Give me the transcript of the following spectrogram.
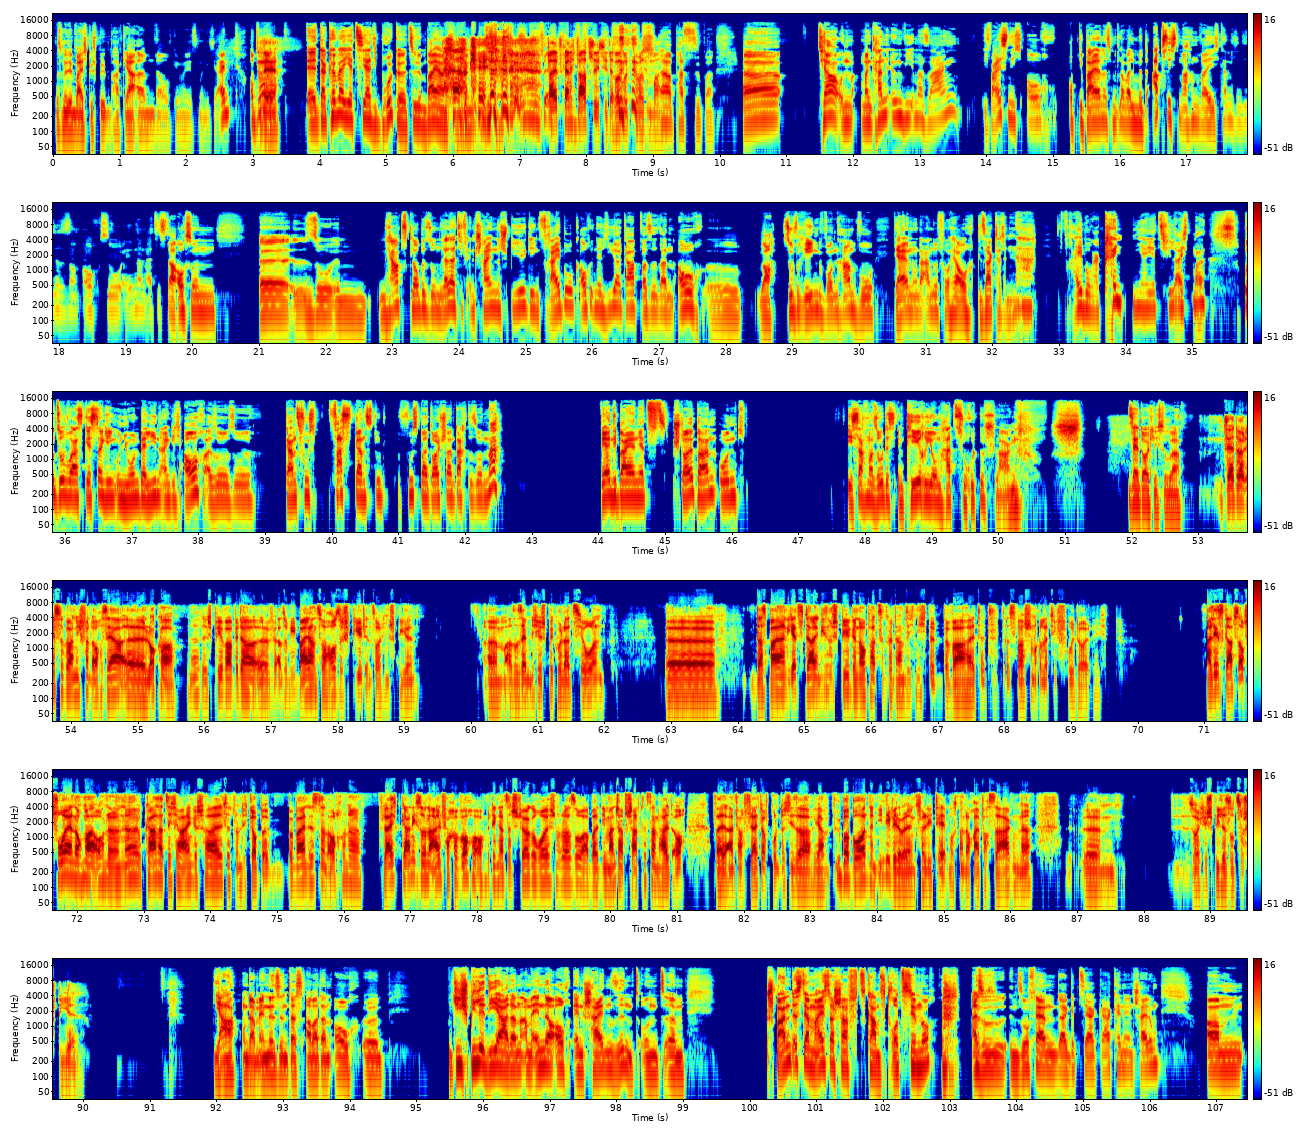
das mit dem weichgespülten Pack, ja, ähm, darauf gehen wir jetzt mal nicht ein. Obwohl, nee. Äh, da können wir jetzt ja die Brücke zu den Bayern schlagen. okay. War jetzt gar nicht beabsichtigt, aber gut, können wir so machen. ja, passt super. Äh, tja, und man kann irgendwie immer sagen, ich weiß nicht auch, ob die Bayern es mittlerweile mit Absicht machen, weil ich kann mich in dieser Saison auch so erinnern, als es da auch so ein äh, so im, im Herbst, glaube ich, so ein relativ entscheidendes Spiel gegen Freiburg auch in der Liga gab, was sie dann auch äh, ja, souverän gewonnen haben, wo der ein oder andere vorher auch gesagt hatte, na, Freiburger könnten ja jetzt vielleicht mal. Und so war es gestern gegen Union Berlin eigentlich auch. Also so ganz Fuß, fast ganz Fußball Deutschland dachte so, na, werden die Bayern jetzt stolpern und ich sag mal so, das Imperium hat zurückgeschlagen. Sehr deutlich sogar. Sehr deutlich sogar und ich fand auch sehr äh, locker. Ne? Das Spiel war wieder, äh, also wie Bayern zu Hause spielt in solchen Spielen. Ähm, also sämtliche Spekulationen, äh, dass Bayern jetzt da in diesem Spiel genau patzen könnte, haben sich nicht be bewahrheitet. Das war schon relativ früh deutlich. Allerdings gab es auch vorher nochmal auch eine, ne, Kahn hat sich ja eingeschaltet und ich glaube, bei Bayern ist dann auch eine, vielleicht gar nicht so eine einfache Woche, auch mit den ganzen Störgeräuschen oder so, aber die Mannschaft schafft es dann halt auch, weil einfach vielleicht aufgrund dieser ja, überbordenden individuellen Qualität, muss man auch einfach sagen, ne, ähm, solche Spiele so zu spielen. Ja, und am Ende sind das aber dann auch äh, die Spiele, die ja dann am Ende auch entscheidend sind. Und ähm, Spannend ist der Meisterschaftskampf trotzdem noch. Also insofern, da gibt es ja gar keine Entscheidung. Ähm,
